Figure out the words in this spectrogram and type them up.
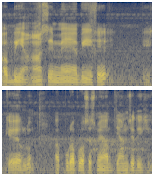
अब यहाँ से मैं अभी इसे एक है अब पूरा प्रोसेस में आप ध्यान से देखिए।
